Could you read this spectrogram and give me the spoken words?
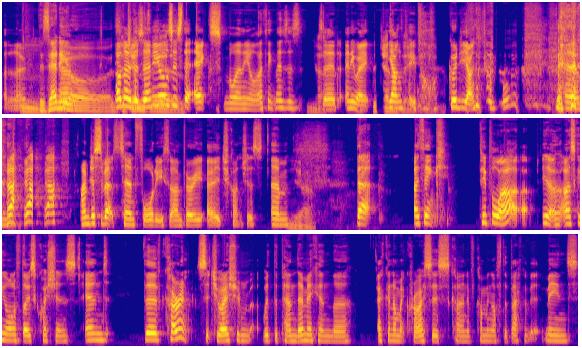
i don't know Mm. the zennials oh no the Gen zennials is the ex millennial i think there's a z Yeah. Z. anyway young Z, people yeah. good young people um, i'm just about to turn 40 so i'm very age conscious um, Yeah. that I think people are, you know, asking all of those questions. And the current situation with the pandemic and the economic crisis kind of coming off the back of it means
